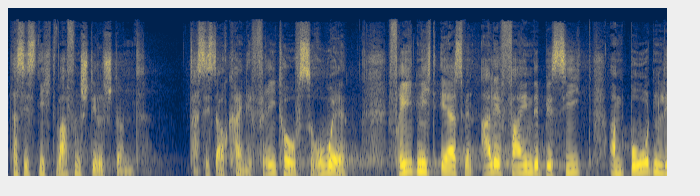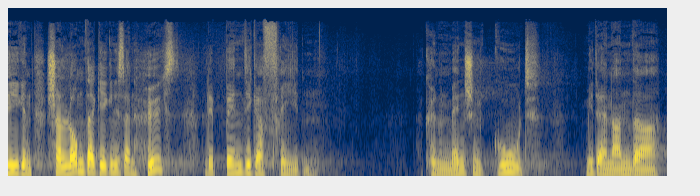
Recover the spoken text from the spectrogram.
das ist nicht Waffenstillstand, das ist auch keine Friedhofsruhe. Frieden nicht erst, wenn alle Feinde besiegt am Boden liegen. Shalom dagegen ist ein höchst lebendiger Frieden. Da können Menschen gut miteinander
